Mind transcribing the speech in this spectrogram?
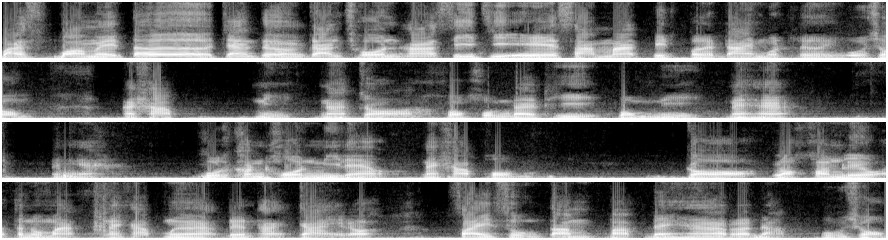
บ s สปอร์ตเมเตอร์แจ้งเตือนของการชน RCTA สามารถปิดเปิดได้หมดเลยคุณผู้ชมนะครับ นี่หน้าจอควบคุมได้ที่ปุ่มนี้นะฮะเป็นไงคูดคอนโทรลมีแล้วนะครับผมก็ล็อกความเร็วอัตโนมัตินะครับ เมื่อเดินทางไกลเนาะไฟสูงต่ำปรับได้ 5 ระดับคุณผู้ชม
